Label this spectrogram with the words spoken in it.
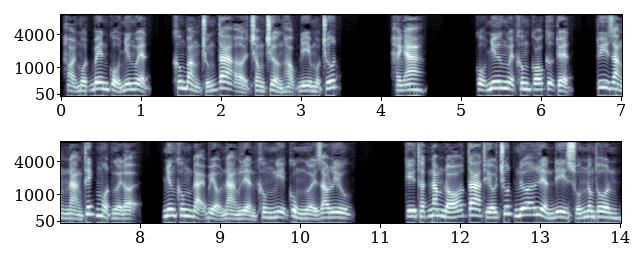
hỏi một bên cổ như Nguyệt, không bằng chúng ta ở trong trường học đi một chút. Hành A. Cổ như Nguyệt không có cự tuyệt, tuy rằng nàng thích một người đợi, nhưng không đại biểu nàng liền không nghĩ cùng người giao lưu. Kỳ thật năm đó ta thiếu chút nữa liền đi xuống nông thôn,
